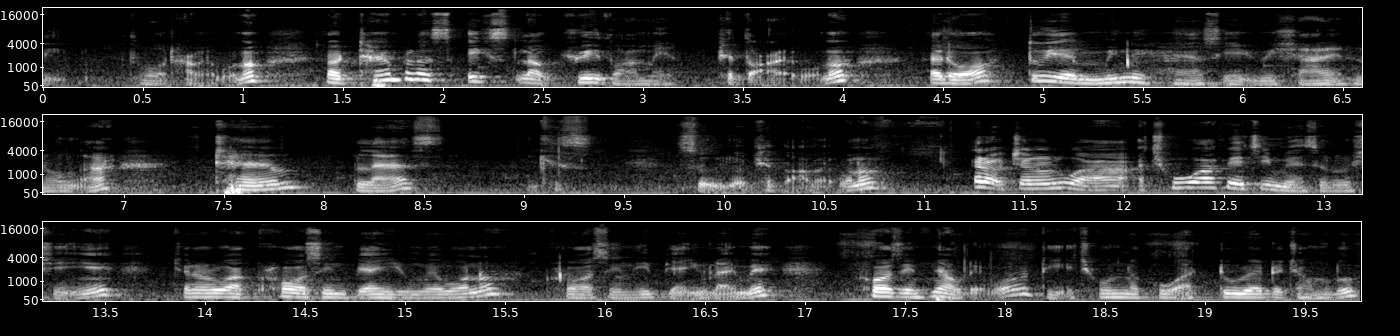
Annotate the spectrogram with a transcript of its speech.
လေးသဘောထားမယ်ပေါ့နော်အဲ့တော့10 plus x လောက်ရွေ့သွားမယ်ဖြစ်သွားတယ်ပေါ့နော်အဲ့တော့သူ့ရဲ့ minute hands ရဲ့ရွေ့ရှားတဲ့နှုန်းက10 plus x ဆိုပြီးဖြစ်သွားမယ်ပေါ့နော်အဲ့တော့ကျွန်တော်တို့ကအချိုးအဖြစ်ကြည့်မယ်ဆိုလို့ရှိရင်ကျွန်တော်တို့က crossing ပြန်ယူမယ်ပေါ့နော် crossing လေးပြန်ယူလိုက်မယ် crossing မြောက်တယ်ပေါ့ဒီအချိုးနှစ်ခုကတူတဲ့အတွက်ကြောင့်မလို့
